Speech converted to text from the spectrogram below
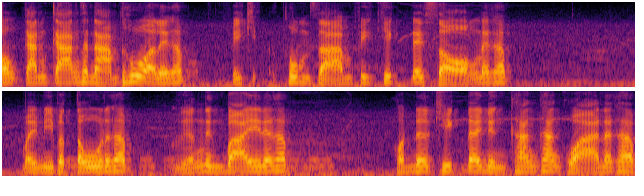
ป้องกันกลางสนามทั่วเลยครับฟิกทุ่มสามฟีคิกได้สองนะครับ ไม่มีประตูนะครับ เหลืองหนึ่งใบนะครับคอนเนอร์คิกได้หนึ่งครั้งข้างขวานะครับ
